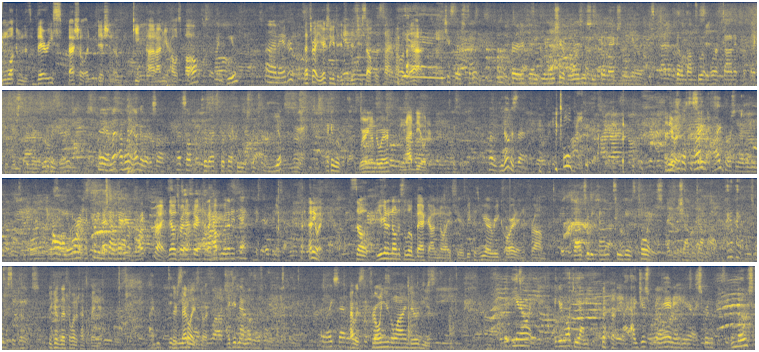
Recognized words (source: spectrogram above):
And welcome to this very special edition of Geek Pod. I'm your host, Paul. I'm Hugh. I'm Andrew. That's right, you actually get to introduce yourself this time. How was that? It's your first time. Bird, you know, we should have warned you so you could have actually, you know, built up to it, worked on it, perfected your style. It would have been great. Hey, I'm, I'm wearing underwear, so that's something. So that's perfecting your style. Yep. All right. I can live with that. Wearing underwear, not deodorant. Oh, you noticed that? You told me. You're anyway, supposed to Hi, say that. hi person, I've only met once before. Oh, Wearing deodorant, that's pretty much how it happened, right? right, that was right after. Can I help you with anything? No. Anyway, so you're gonna notice a little background noise here because we are recording from. Cloud City Comics Two Games Toys in the shopping town mall. Why do I always want to say games? Because that's the one in Pennsylvania. I didn't Their satellite know- store. I did not know there was one in Pennsylvania. I like satellite. I was throwing you the line, dude, and you, You know, I- you're lucky I'm here. I, I just ran in here. I sprinted most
